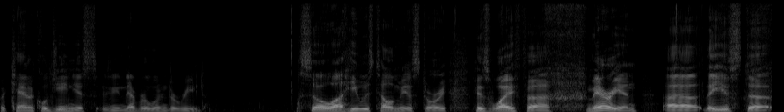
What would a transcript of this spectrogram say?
mechanical genius, and he never learned to read. So uh, he was telling me a story. His wife, uh, Marion, uh, they used to,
